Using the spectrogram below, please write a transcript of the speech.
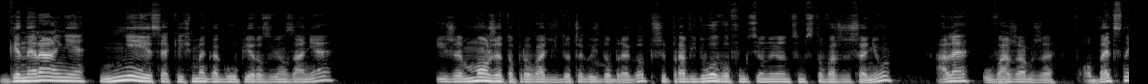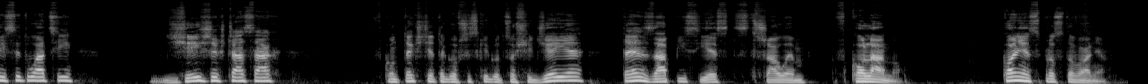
generalnie nie jest jakieś mega głupie rozwiązanie i że może to prowadzić do czegoś dobrego przy prawidłowo funkcjonującym stowarzyszeniu, ale uważam, że w obecnej sytuacji, w dzisiejszych czasach, w kontekście tego wszystkiego, co się dzieje, ten zapis jest strzałem w kolano. Koniec sprostowania.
